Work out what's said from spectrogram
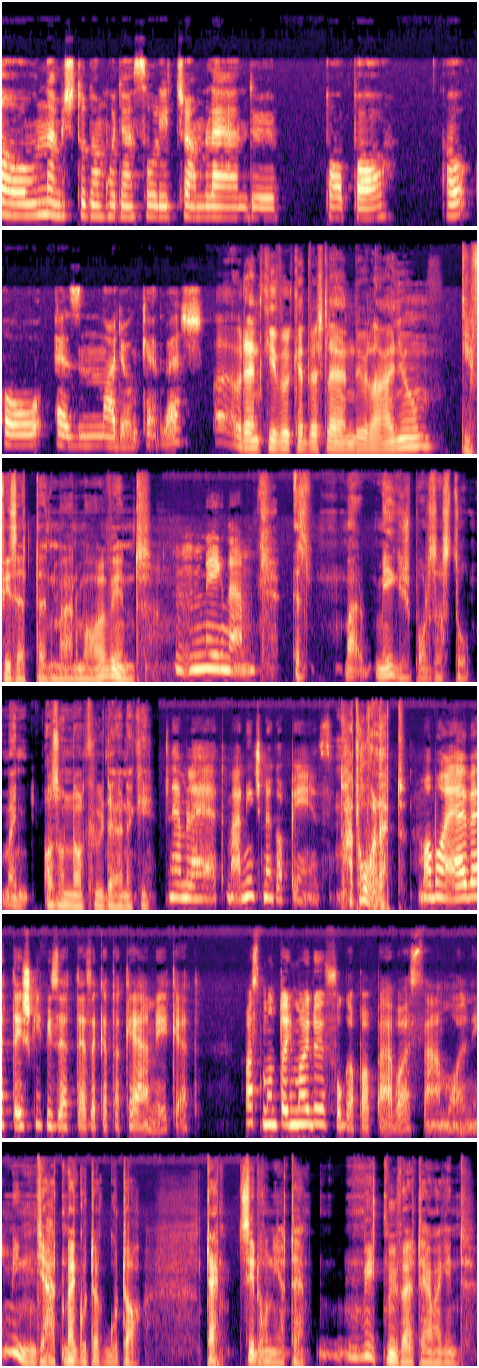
ó, nem is tudom, hogyan szólítsam leendő papa. Ó, ó, ez nagyon kedves. Rendkívül kedves leendő lányom. Kifizetted már Malvint? M- Még nem. Ez már mégis borzasztó. Menj, azonnal küld el neki. Nem lehet, már nincs meg a pénz. Hát hova lett? Mama elvette és kifizette ezeket a kelméket. Azt mondta, hogy majd ő fog a papával számolni. Mindjárt megutak guta. Te, Szidónia, te, mit műveltél megint?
